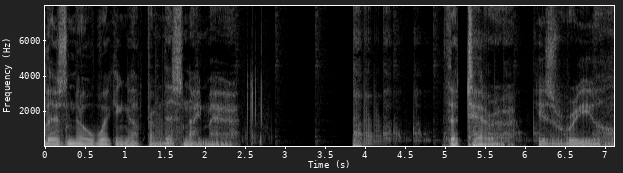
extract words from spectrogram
There's no waking up from this nightmare. The terror is real.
